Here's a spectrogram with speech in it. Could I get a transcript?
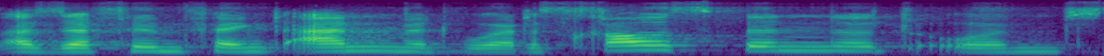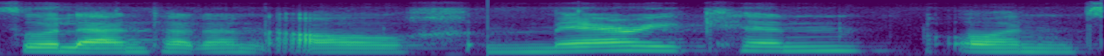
Also der Film fängt an mit, wo er das rausfindet und so lernt er dann auch Mary kennen und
